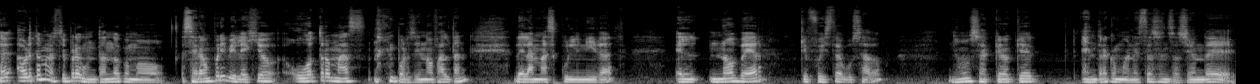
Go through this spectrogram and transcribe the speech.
Eh, ahorita me lo estoy preguntando como, ¿será un privilegio u otro más, por si no faltan, de la masculinidad el no ver que fuiste abusado? No, o sea, creo que entra como en esta sensación de,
